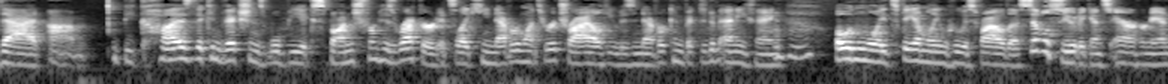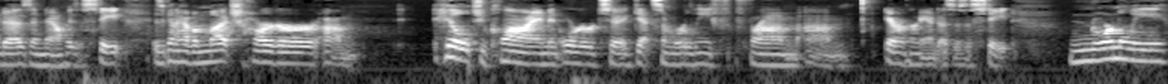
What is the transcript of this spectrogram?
that um, because the convictions will be expunged from his record, it's like he never went through a trial. He was never convicted of anything. Mm-hmm. Odin Lloyd's family, who has filed a civil suit against Aaron Hernandez and now his estate, is going to have a much harder um, hill to climb in order to get some relief from um, Aaron Hernandez's estate. Normally,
